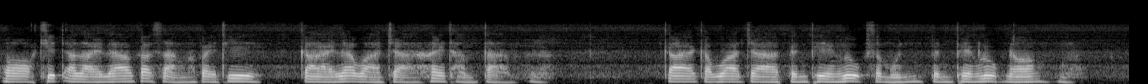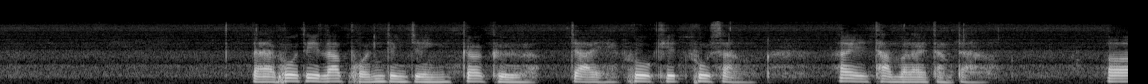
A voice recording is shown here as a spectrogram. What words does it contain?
พอคิดอะไรแล้วก็สั่งไปที่กายและวาจาให้ทำตาม กายกับวาจาเป็นเพียงลูกสมุน เป็นเพียงลูกน้อง แต่ผู้ที่รับผลจริง ๆก็คือใจผู้คิดผู้สั่งให้ทำอะไรต่าง ๆ เพราะ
